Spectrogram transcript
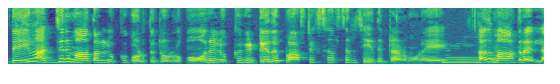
ദൈവം അച്ഛന് മാത്രം ലുക്ക് കൊടുത്തിട്ടുള്ളൂ. മോന് ലുക്ക് കിട്ടിയത് പ്ലാസ്റ്റിക് സർജറി ചെയ്തിട്ടാണ് മോളെ. അത് മാത്രല്ല.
